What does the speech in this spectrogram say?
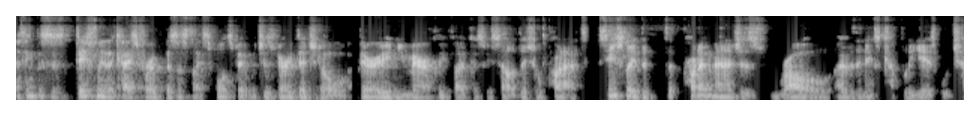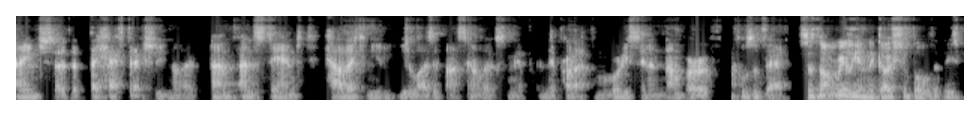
I think this is definitely the case for a business like Sportsbet, which is very digital, very numerically focused. We sell digital product. Essentially, the, the product manager's role over the next couple of years will change so that they have to actually know, um, understand how they can u- utilize advanced analytics in their, in their product. And we've already seen a number of examples of that. So it's not really a negotiable that these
